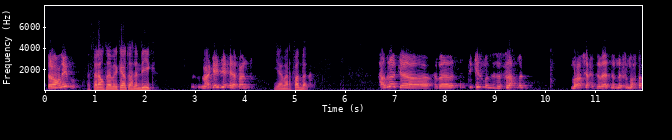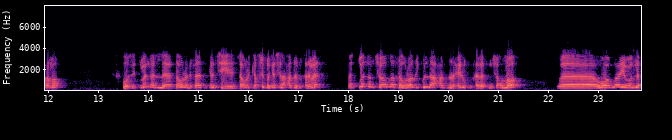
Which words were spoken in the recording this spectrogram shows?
السلام عليكم. السلام ورحمة الله وبركاته. أهلا بيك. معاك عيد يحيى يا فندم. يا مرحبا. اتفضل. حضرتك آه، بس كلمة للأستاذ أحمد مرشح ابن بلدنا الناس المحترمة. واللي اتمنى الدورة اللي فاتت ما كانش دوره كفشيب ما كانش لها حظ في الخدمات. فاتمنى إن شاء الله الدورات دي كلها حظ حلو في الخدمات إن شاء الله. و- والله هو الناس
